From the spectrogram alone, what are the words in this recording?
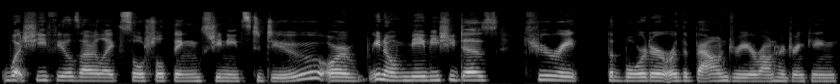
what she feels are like social things she needs to do or you know maybe she does curate the border or the boundary around her drinking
